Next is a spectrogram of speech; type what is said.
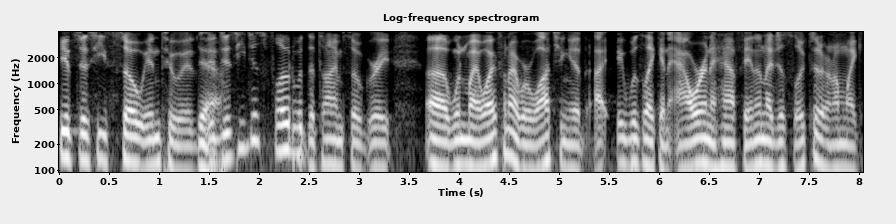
it's just he's so into it. Yeah. It just he just flowed with the time so great. Uh, when my wife and I were watching it, I, it was like an hour and a half in, and I just looked at her and I'm like.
